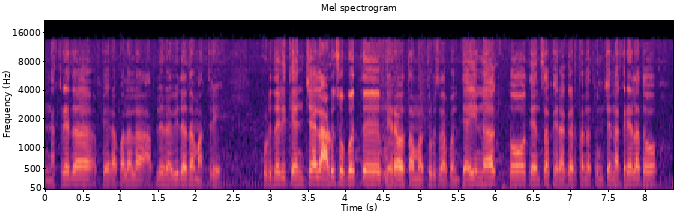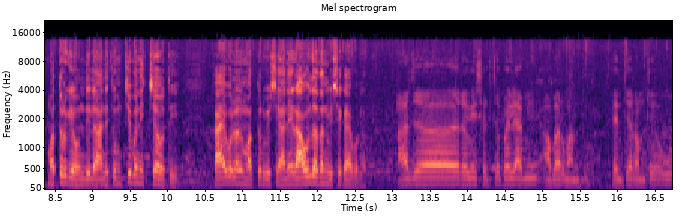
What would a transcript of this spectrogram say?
नखऱ्याचा फेरा पालाला आपले रविदादा मात्रे कुठेतरी त्यांच्या लाडूसोबत फेरा होता मथुरचा पण त्याही न तो त्यांचा फेरा करताना तुमच्या नखऱ्याला तो मथुर घेऊन दिला आणि तुमची पण इच्छा होती. काय बोलाल मथुरविषयी आणि राहुल दादांविषयी काय बोलाल? आज रवी शेठचं पहिले आम्ही आभार मानतो. त्यांच्यावर आमचे उ-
